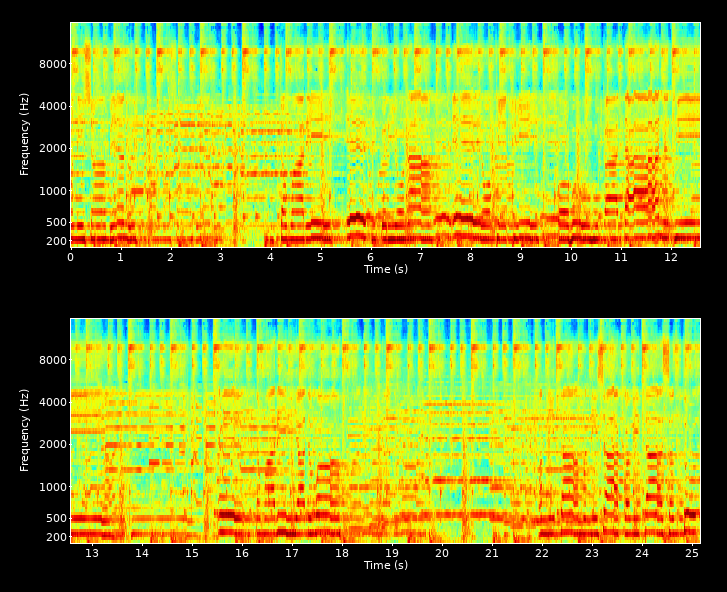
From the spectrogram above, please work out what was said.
મનીષા બેન તમારી એ દીકરીઓના એ ઓખેથી ઓહુ હુકાતા નથી. એ તમારી યાદમાં અનિતા મનીષા કવિતા સંતોક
